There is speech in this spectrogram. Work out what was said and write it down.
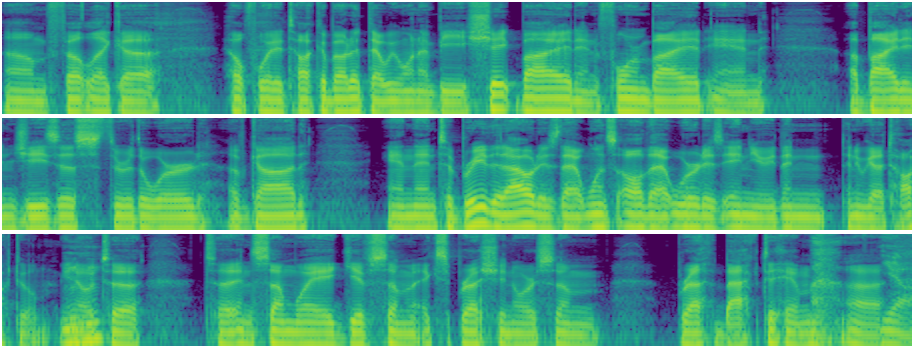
um, felt like a helpful way to talk about it. That we want to be shaped by it, and formed by it, and abide in Jesus through the word of God. And then to breathe it out is that once all that word is in you, then then you got to talk to him. You know, to to in some way give some expression or some breath back to him. Uh, Yeah.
